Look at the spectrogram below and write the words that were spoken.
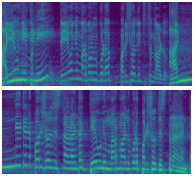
అన్నిటినీ దేవుని మర్మలను కూడా పరిశోధించుతున్నాడు. అన్నిటిని పరిశోధిస్తున్నాడంట. దేవుని మర్మాన్ని కూడా పరిశోధిస్తున్నాడంట.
